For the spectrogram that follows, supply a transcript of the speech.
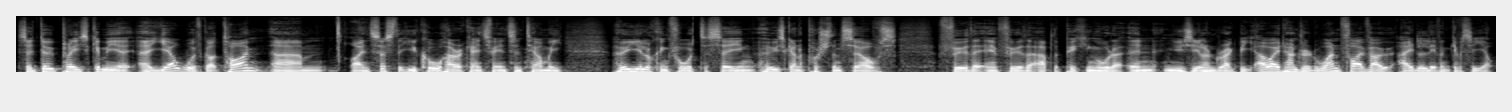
So do please give me a, a yell. We've got time. Um, I insist that you call Hurricanes fans and tell me who you're looking forward to seeing, who's going to push themselves further and further up the pecking order in New Zealand rugby. 0800 150 811. Give us a yell.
